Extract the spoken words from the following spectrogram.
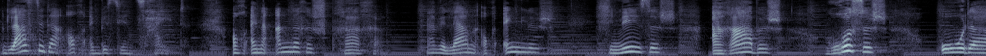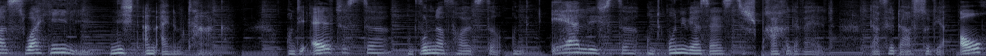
Und lass dir da auch ein bisschen Zeit, auch eine andere Sprache. Ja, wir lernen auch Englisch, Chinesisch, Arabisch, Russisch oder Swahili nicht an einem Tag. Und die älteste und wundervollste und ehrlichste und universellste Sprache der Welt. Dafür darfst du dir auch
